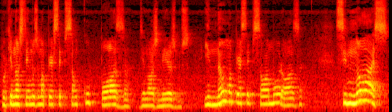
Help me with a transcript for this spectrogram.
Porque nós temos uma percepção culposa de nós mesmos e não uma percepção amorosa. Se nós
